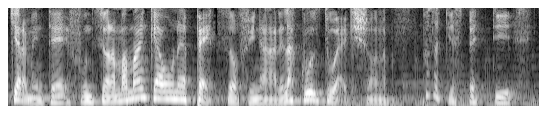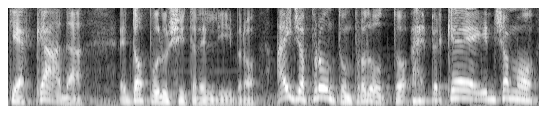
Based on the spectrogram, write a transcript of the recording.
chiaramente funziona, ma manca un pezzo finale, la call to action. Cosa ti aspetti che accada eh, dopo l'uscita del libro? Hai già pronto un prodotto? Eh, perché diciamo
